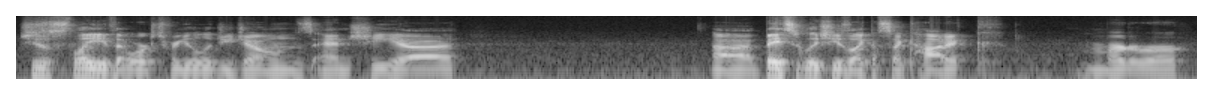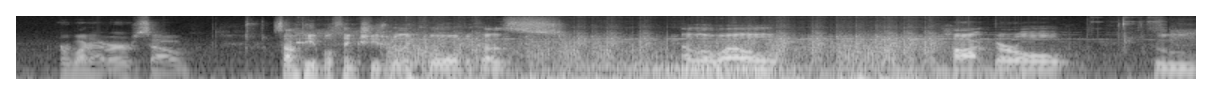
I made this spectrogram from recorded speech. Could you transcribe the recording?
She's a slave that works for Eulogy Jones, and she, uh, uh, basically she's like a psychotic murderer or whatever, so some people think she's really cool because LOL, hot girl who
